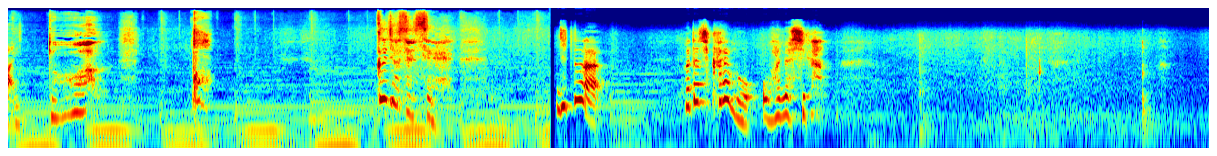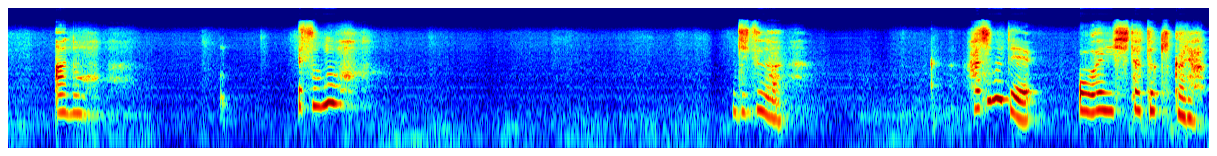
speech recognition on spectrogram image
ァイト？九条先生。実は私からもお話が。あのその実は初めてお会いした時から。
